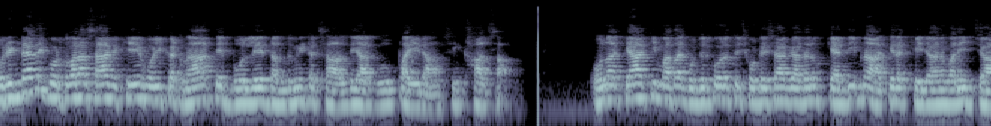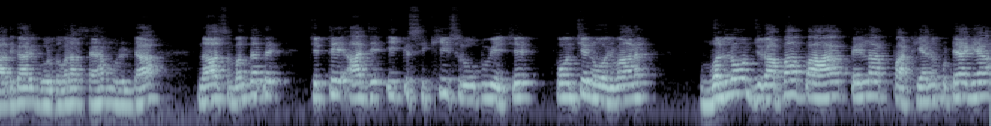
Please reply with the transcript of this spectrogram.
ਮੋਰਿੰਡਾ ਦੇ ਗੁਰਦੁਆਰਾ ਸਾਹਿਬ ਵਿਖੇ ਹੋਈ ਘਟਨਾ ਤੇ ਬੋਲੇ ਦਮਦਮੀ ਟਕਸਾਲ ਦੇ ਆਗੂ ਭਾਈ ਰਾਮ ਸਿੰਘ ਖਾਲਸਾ। ਉਹਨਾਂ ਕਿਹਾ ਕਿ ਮਾਤਾ ਗੁਜਰ ਕੌਰ ਅਤੇ ਛੋਟੇ ਸਾਹਿਬਜ਼ਾਦਿਆਂ ਨੂੰ ਕੈਦੀ ਬਣਾ ਕੇ ਰੱਖੇ ਜਾਣ ਵਾਲੀ ਯਾਦਗਾਰ ਗੁਰਦੁਆਰਾ ਸਾਹਿਬ ਮੋਰਿੰਡਾ ਨਾਲ ਸੰਬੰਧਿਤ, ਜਿੱਥੇ ਅੱਜ ਇੱਕ ਸਿੱਖੀ ਸਰੂਪ ਵਿੱਚ ਪਹੁੰਚੇ ਨੌਜਵਾਨ ਵੱਲੋਂ ਜੁਰਾਬਾਂ ਪਾ ਪਹਿਲਾਂ ਪਾਠੀਆਂ ਨੂੰ ਕੁੱਟਿਆ ਗਿਆ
